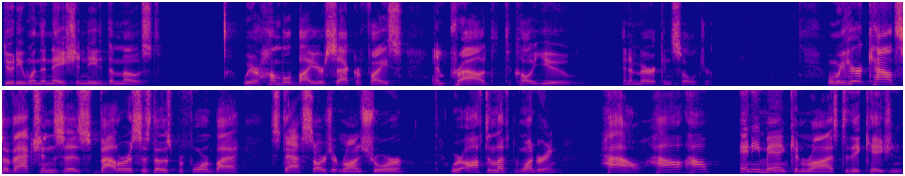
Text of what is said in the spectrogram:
duty when the nation needed them most. We are humbled by your sacrifice and proud to call you an American soldier. When we hear accounts of actions as valorous as those performed by Staff Sergeant Ron Shurer, we're often left wondering how, how, how any man can rise to the occasion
